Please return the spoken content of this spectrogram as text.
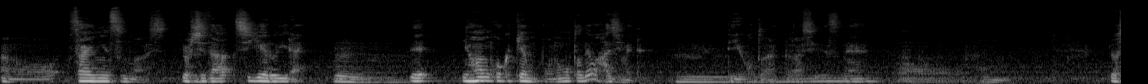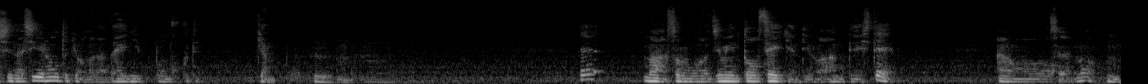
あの再任するのは吉田茂以来。うん。で日本国憲法の下では初めて。うん。っていうことだったらしいですね、うん。吉田茂の時はまだ大日本国的憲法。うん。でまあその後自民党政権っていうのは安定してあのそうん。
